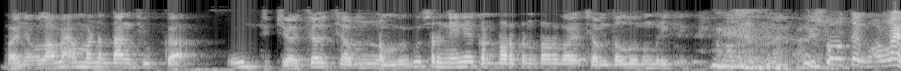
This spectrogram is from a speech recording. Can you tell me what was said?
banyak ulama yang menentang juga. Itu dijajal jam 6, itu seringnya kentor-kentor kayak jam telu mriki. Disoting oleh.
